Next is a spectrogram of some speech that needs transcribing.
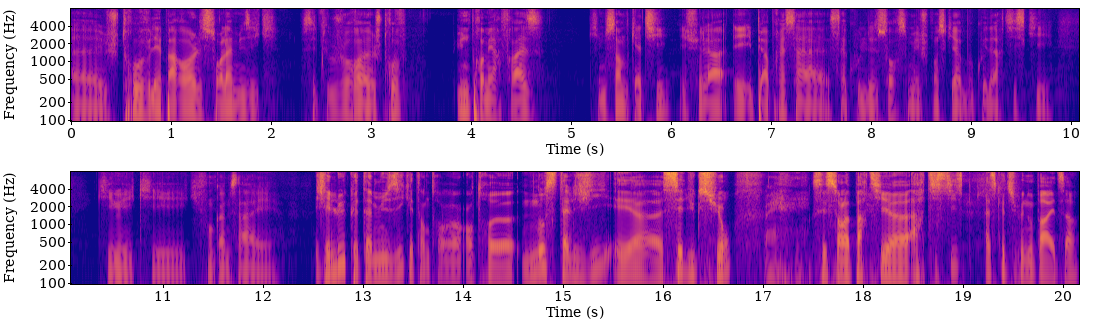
euh, je trouve les paroles sur la musique. C'est toujours, je trouve une première phrase qui me semble catchy. Et je suis là. Et, puis après, ça, ça coule de source. Mais je pense qu'il y a beaucoup d'artistes qui, qui, qui, qui font comme ça. J'ai lu que ta musique est entre, entre nostalgie et euh, séduction. Ouais. C'est sur la partie euh, artistique. Est-ce que tu peux nous parler de ça?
